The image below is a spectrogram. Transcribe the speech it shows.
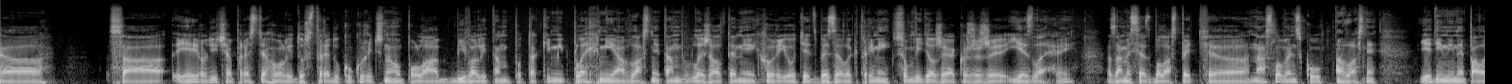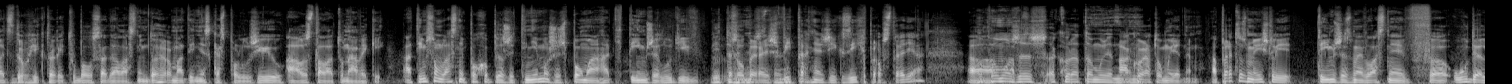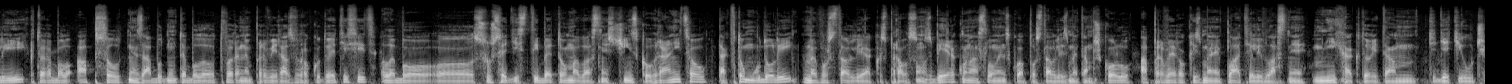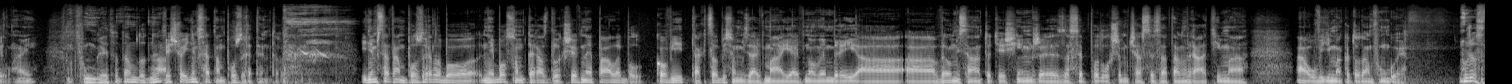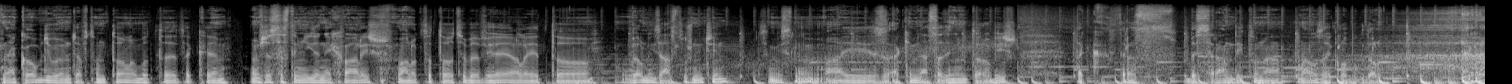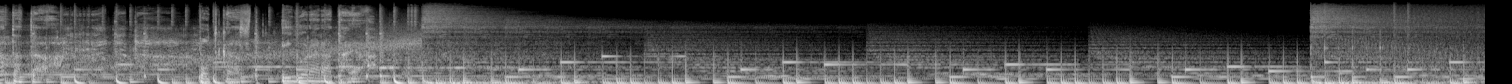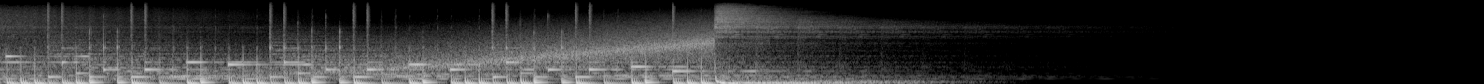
sa jej rodičia presťahovali do stredu kukuričného pola, bývali tam pod takými plechmi a vlastne tam ležal ten jej chorý otec bez elektriny. Som videl, že akože že je zle, hej. A za mesiac bola späť e, na Slovensku a vlastne jediný Nepalec, druhý, ktorý tu bol, sa dala s ním dohromady, dneska spolu žijú a ostala tu na veky. A tým som vlastne pochopil, že ty nemôžeš pomáhať tým, že ľudí vytrhneš, zobereš, vytrhneš ich z ich prostredia. A, a pomôžeš akurát tomu jednému. Akurát tomu jednému. A preto sme išli tým, že sme vlastne v údelí, ktoré bolo absolútne zabudnuté, bolo otvorené prvý raz v roku 2000, lebo o, susedí s Tibetom a vlastne s čínskou hranicou, tak v tom údolí sme postavili, ako spravil som zbierku na Slovensku a postavili sme tam školu a prvé roky sme platili vlastne mnícha, ktorý tam tie deti učil. Hej. Funguje to tam dodnes? A vieš čo, idem sa tam pozrieť tento Idem sa tam pozrieť, lebo nebol som teraz dlhšie v Nepále, bol COVID, tak chcel by som ísť aj v máji, aj v novembri a, a veľmi sa na to teším, že zase po dlhšom čase sa tam vrátim a, a uvidím, ako to tam funguje. Úžasné, ako obdivujem ťa v tomto, lebo to je také, viem, že sa s tým nikde nechváliš, málo kto to o tebe vie, ale je to veľmi záslužný čin, si myslím, aj s akým nasadením to robíš, tak teraz bez srandy tu na naozaj klobúk dole. Ratata.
